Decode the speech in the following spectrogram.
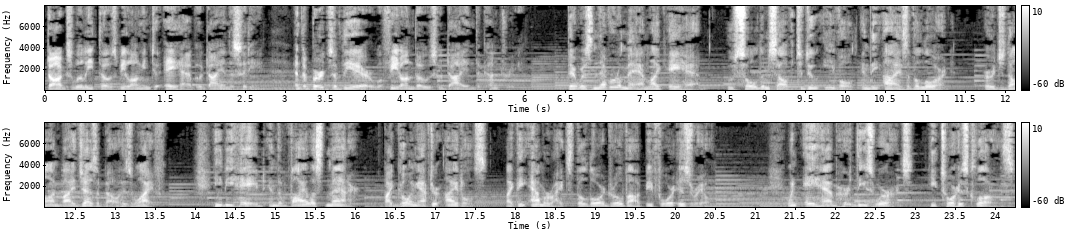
Dogs will eat those belonging to Ahab who die in the city, and the birds of the air will feed on those who die in the country. There was never a man like Ahab, who sold himself to do evil in the eyes of the Lord, urged on by Jezebel his wife. He behaved in the vilest manner, by going after idols, like the Amorites the Lord drove out before Israel. When Ahab heard these words, he tore his clothes,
